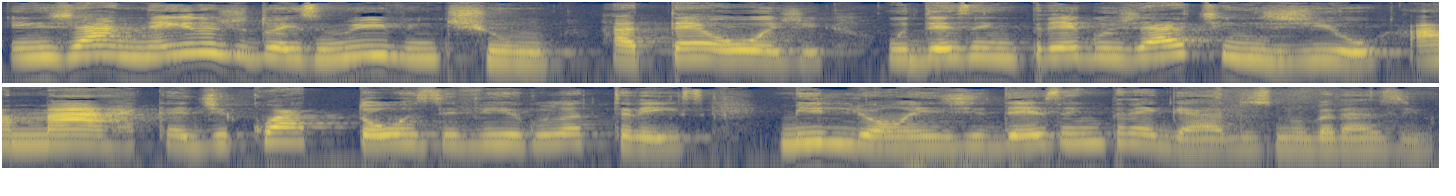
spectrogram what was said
Em janeiro de 2021 até hoje, o desemprego já atingiu a marca de 14,3 milhões de desempregados no Brasil.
